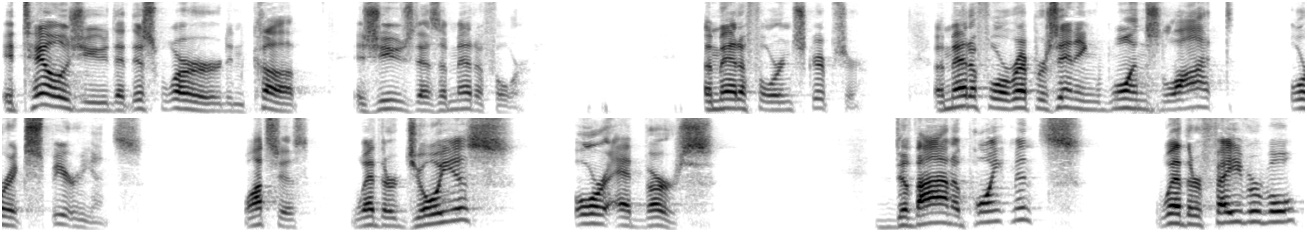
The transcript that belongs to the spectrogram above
it tells you that this word and cup is used as a metaphor, a metaphor in Scripture, a metaphor representing one's lot or experience. Watch this whether joyous or adverse divine appointments, whether favorable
